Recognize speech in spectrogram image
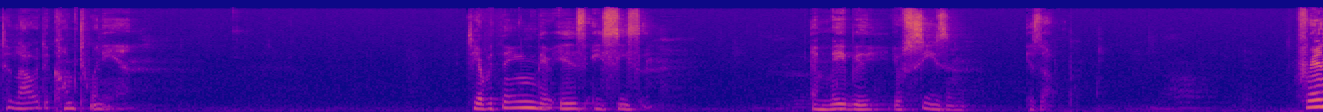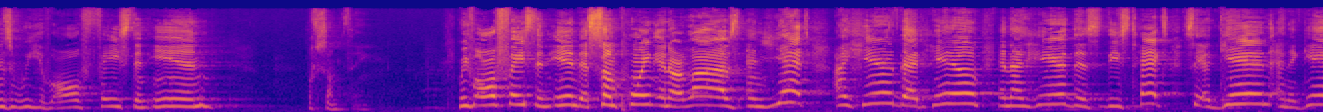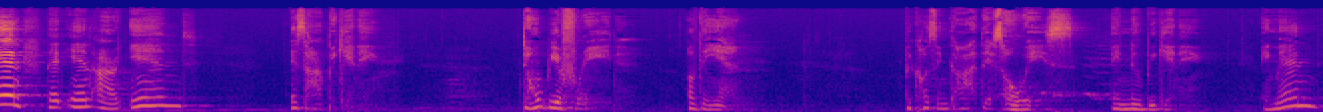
to allow it to come to an end. To everything, there is a season. And maybe your season is up. Friends, we have all faced an end of something. We've all faced an end at some point in our lives, and yet I hear that hymn and I hear this, these texts say again and again that in our end is our beginning. Don't be afraid of the end, because in God there's always a new beginning. Amen.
